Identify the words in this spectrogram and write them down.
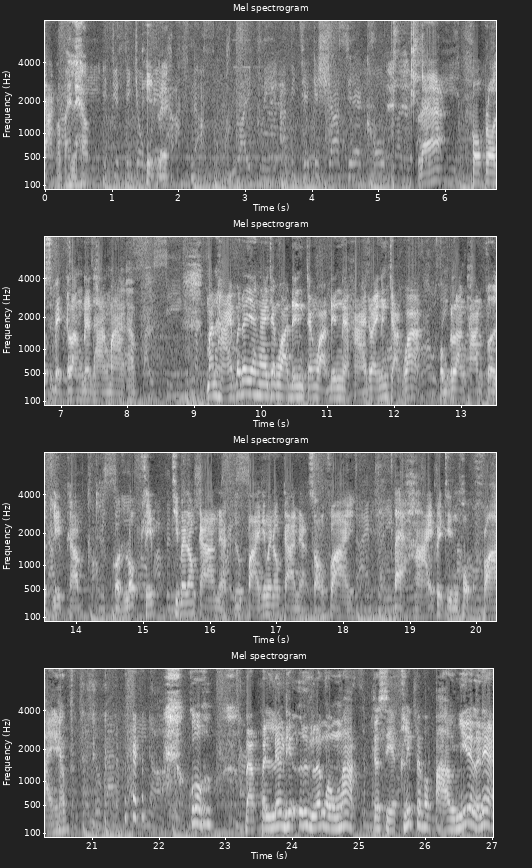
จากเราไปแล้วผิดเลยและ GoPro 11กำลังเดินทางมาครับ มันหายไปได้ยังไงจังหวะดึง จังหวะดึงเนี่ยหายไปเนื่องจากว่าผมกำลังทานเฟอร์คลิปครับ กดลบคลิปที่ไม่ต้องการเนี่ย คือไฟล์ที่ไม่ต้องการเนี่ยสองไฟล์ แต่หายไปถึง 6 ไฟล์ครับ กูแบบเป็นเรื่องที่อึ้งและงงมาก จะเสียคลิปไปเปล่าๆอย่างนี้เลยเหรอเนี่ย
